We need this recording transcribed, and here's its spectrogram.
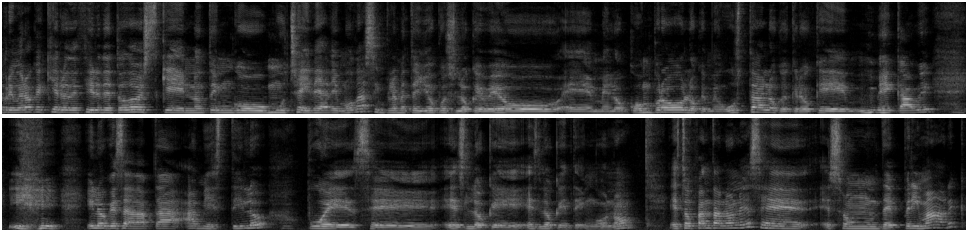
primero que quiero decir de todo es que no tengo mucha idea de moda, simplemente yo pues lo que veo eh, me lo compro, lo que me gusta, lo que creo que me cabe y, lo que se adapta a mi estilo, pues eh, es, lo que, es lo que tengo, ¿no? Estos pantalones eh, son de Primark,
